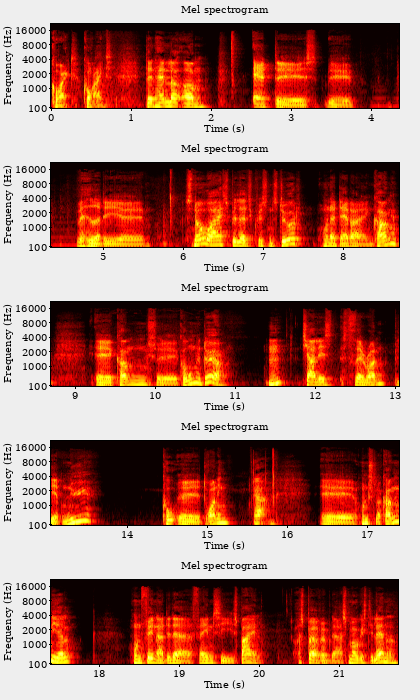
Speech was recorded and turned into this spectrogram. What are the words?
Korrekt. Korrekt. Den handler om, at, øh, øh, hvad hedder det, øh, Snow White spiller til Kristen Stewart. Hun er datter af en konge. Øh, kongens øh, kone dør. Mm. Charlize Theron bliver den nye ko- øh, dronning. Ja. Øh, hun slår kongen ihjel. Hun finder det der fancy spejl, og spørger, hvem der er smukkest i landet.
